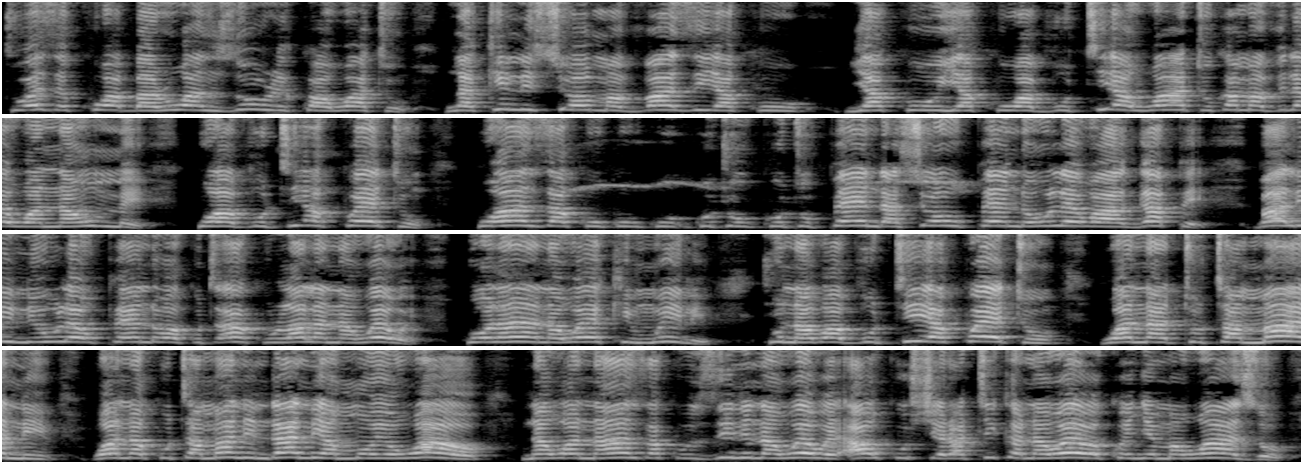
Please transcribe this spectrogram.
tuweze kuwa barua nzuri kwa watu lakini sio mavazi ya ku, ya ku, ya kuwavutia watu kama vile wanaume. Kuwavutia kwetu kuanza kutu, kutupenda. Sio upendo ule wa agape bali ni ule upendo wa kutaka kulala na wewe kuonana na wewe kimwili. Tunawavutia kwetu wanatutamani wanakutamani ndani ya moyo wao na wanaanza kuzini na wewe au kusheratika na wewe kwenye mawazo.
